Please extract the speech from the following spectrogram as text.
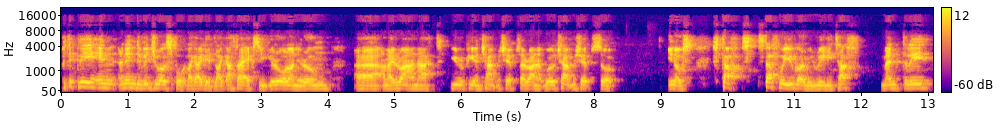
particularly in an individual sport like I did, like athletics. You're all on your own. Uh, and I ran at European Championships. I ran at World Championships. So, you know, stuff stuff where you got to be really tough mentally.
